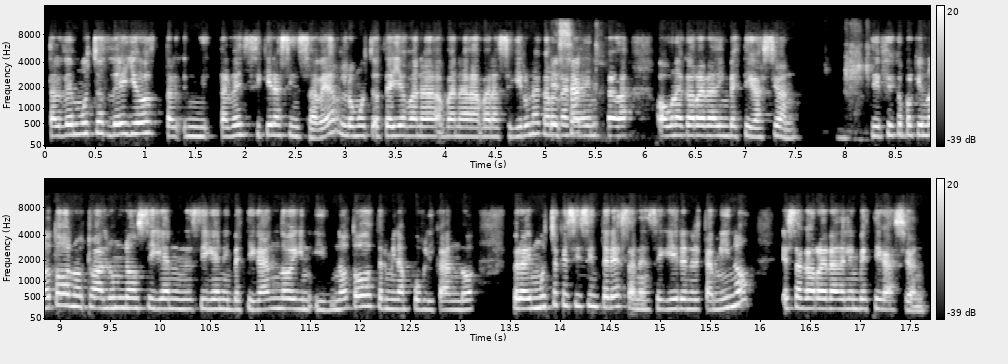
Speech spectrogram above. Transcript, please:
tal vez muchos de ellos, tal, vez siquiera sin saberlo, muchos de ellos van a, van a, van a seguir una carrera académica o una carrera de investigación. Porque no todos nuestros alumnos siguen, siguen investigando y, y, no todos terminan publicando, pero hay muchos que sí se interesan en seguir en el camino esa carrera de la investigación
